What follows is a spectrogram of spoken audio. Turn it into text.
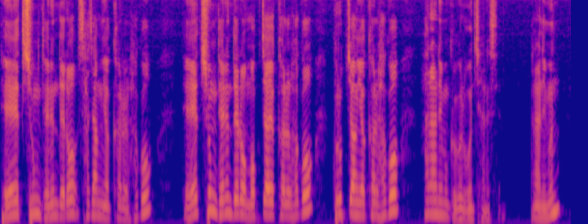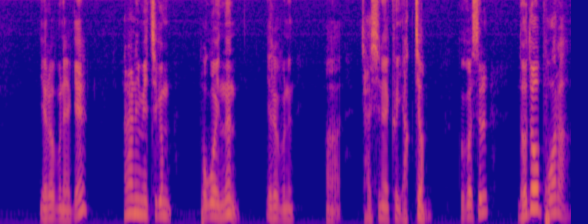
대충 되는 대로 사장 역할을 하고 대충 되는 대로 목자 역할을 하고 그룹장 역할을 하고 하나님은 그걸 원치 않으세요. 하나님은 여러분에게 하나님이 지금 보고 있는 여러분은 어, 자신의 그 약점 그것을 너도 보아라.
